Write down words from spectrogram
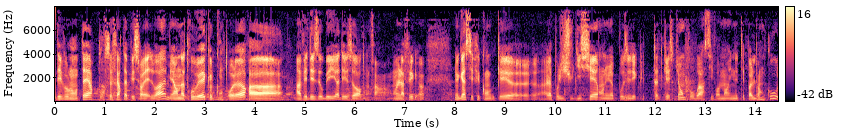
des volontaires pour se faire taper sur les doigts. Eh bien, on a trouvé que le contrôleur a- avait désobéi à des ordres. Enfin, on l'a fait. Euh, le gars s'est fait convoquer euh, à la police judiciaire. On lui a posé des tas de questions pour voir si vraiment il n'était pas dans le coup.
